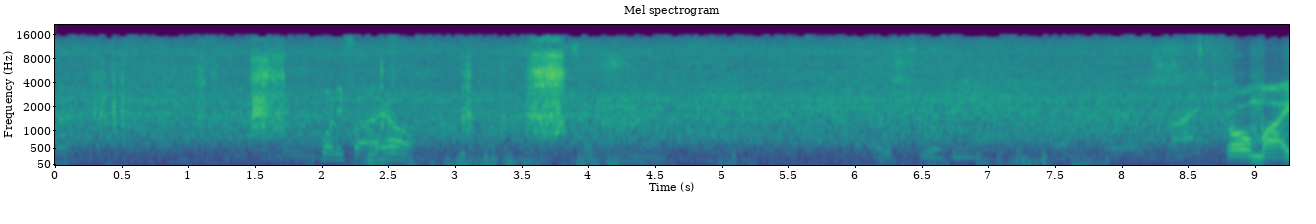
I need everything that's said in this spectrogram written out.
From? 25? No. Oh my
